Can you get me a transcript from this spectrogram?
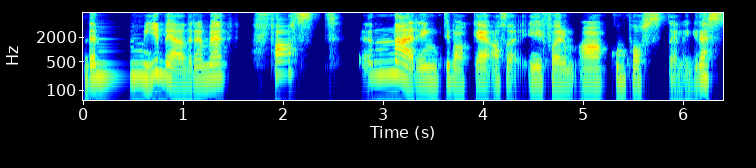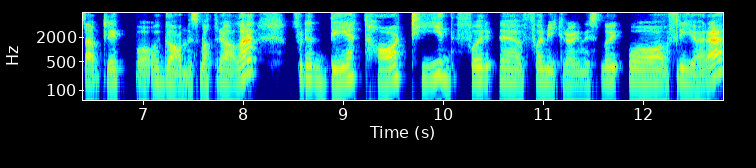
det er mye bedre med fast næring tilbake, altså i form av kompost eller gressavklipp og organisk materiale. For det tar tid for, uh, for mikroorganismene å frigjøre,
